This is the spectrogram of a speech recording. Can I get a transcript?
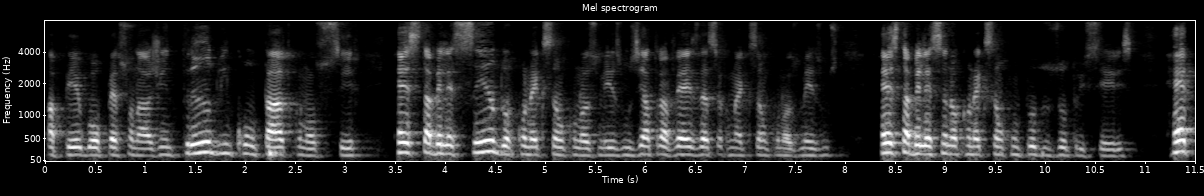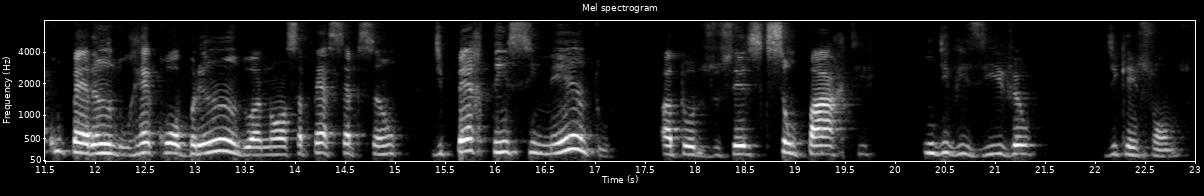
apego ao personagem, entrando em contato com o nosso ser, restabelecendo a conexão com nós mesmos e, através dessa conexão com nós mesmos, restabelecendo a conexão com todos os outros seres recuperando, recobrando a nossa percepção de pertencimento a todos os seres que são parte indivisível de quem somos.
